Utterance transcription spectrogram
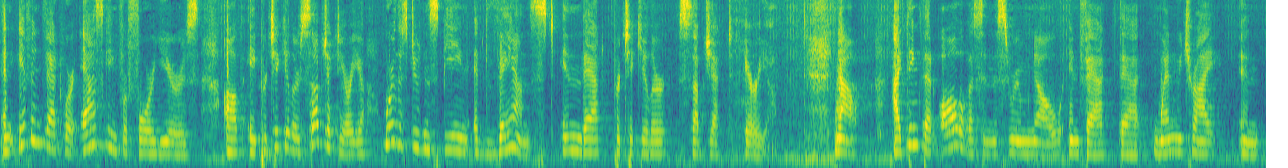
and if in fact we're asking for four years of a particular subject area, were the students being advanced in that particular subject area? Now, I think that all of us in this room know, in fact, that when we try and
